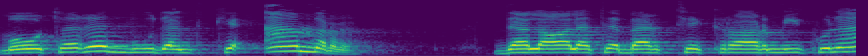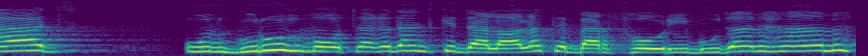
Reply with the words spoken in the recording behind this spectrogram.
معتقد بودند که امر دلالت بر تکرار می‌کند اون گروه معتقدند که دلالت بر فوری بودن هم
